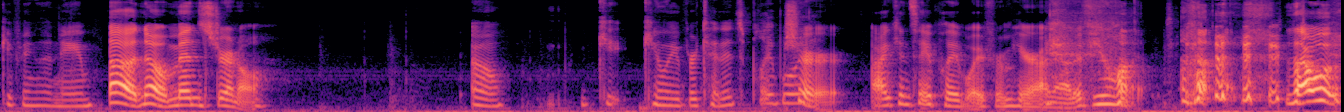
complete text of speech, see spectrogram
giving the name? Uh, no, Men's Journal. Oh, C- can we pretend it's Playboy? Sure. I can say Playboy from here on out if you want. that was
